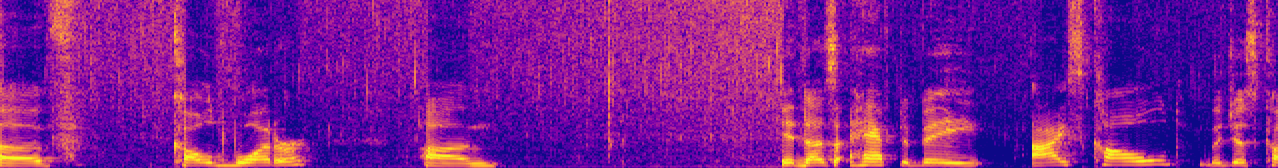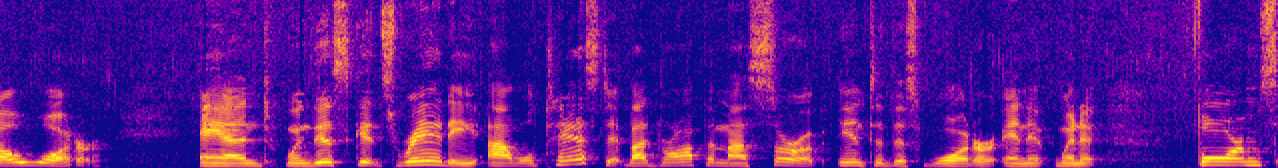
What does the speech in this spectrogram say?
of cold water. Um, it doesn't have to be ice cold, but just cold water. And when this gets ready, I will test it by dropping my syrup into this water. And it, when it forms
